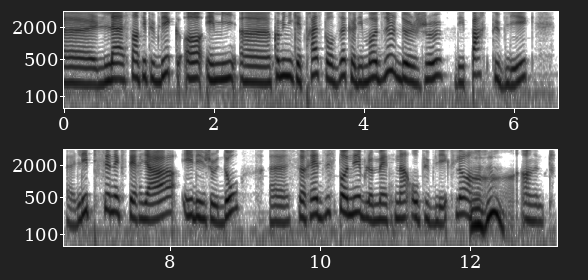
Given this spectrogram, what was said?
euh, la santé publique a émis un communiqué de presse pour dire que les modules de jeu des parcs publics, euh, les piscines extérieures et les jeux d'eau euh, seraient disponibles maintenant au public, là, en- Mhm. en- tout,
